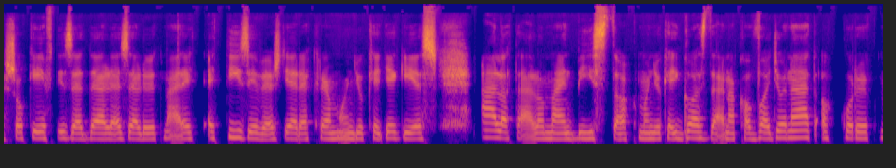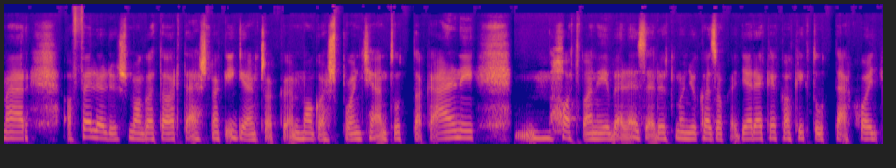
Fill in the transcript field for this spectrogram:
sok évtizeddel ezelőtt már egy, egy tíz éves gyerekre mondjuk egy egész állatállományt bíztak, mondjuk egy gazdának a vagyonát, akkor ők már a felelős magatartásnak igencsak magas pontján tudtak állni. 60 évvel ezelőtt mondjuk azok a gyerekek, akik tudták, hogy,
